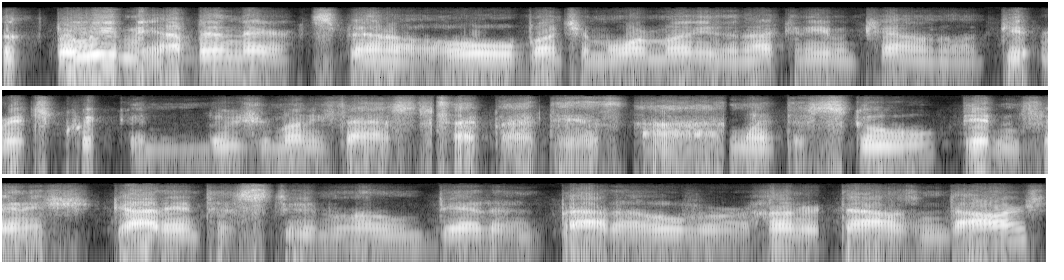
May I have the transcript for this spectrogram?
Believe me, I've been there. Spent a whole bunch of more money than I can even count on. Get rich quick and lose your money fast type ideas. I went to school, didn't finish, got into student loan debt of about over a hundred thousand dollars,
